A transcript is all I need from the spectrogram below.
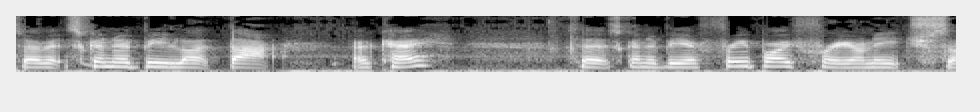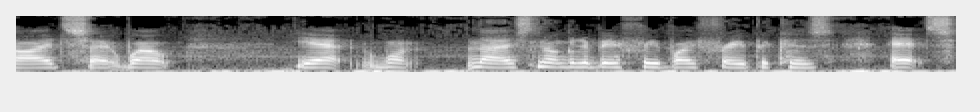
So it's going to be like that, okay? So it's going to be a 3 by 3 on each side. So, well, yeah, one, no, it's not going to be a 3 by 3 because it's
